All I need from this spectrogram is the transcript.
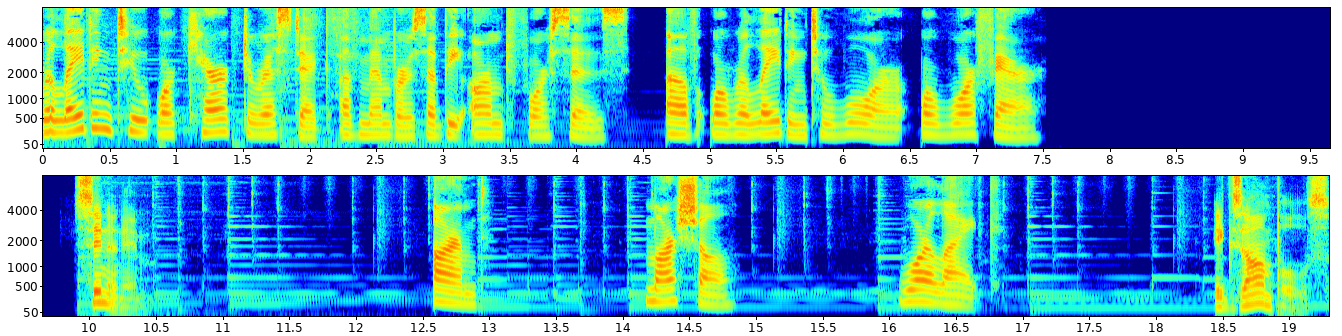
Relating to or characteristic of members of the armed forces, of or relating to war or warfare. Synonym Armed, Martial, Warlike. Examples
